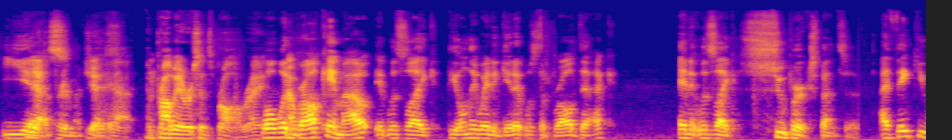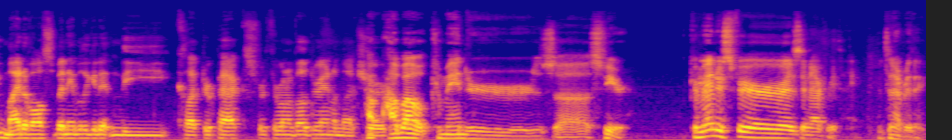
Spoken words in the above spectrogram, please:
Yeah, Yes, pretty much. yes. yes. Yeah, and probably ever since Brawl, right? Well, when I- Brawl came out, it was like the only way to get it was the Brawl deck, and it was like super expensive. I think you might have also been able to get it in the collector packs for Throne of Eldraine. I'm not sure. how about Commander's uh, Sphere? Commander Sphere is in everything. It's in everything.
